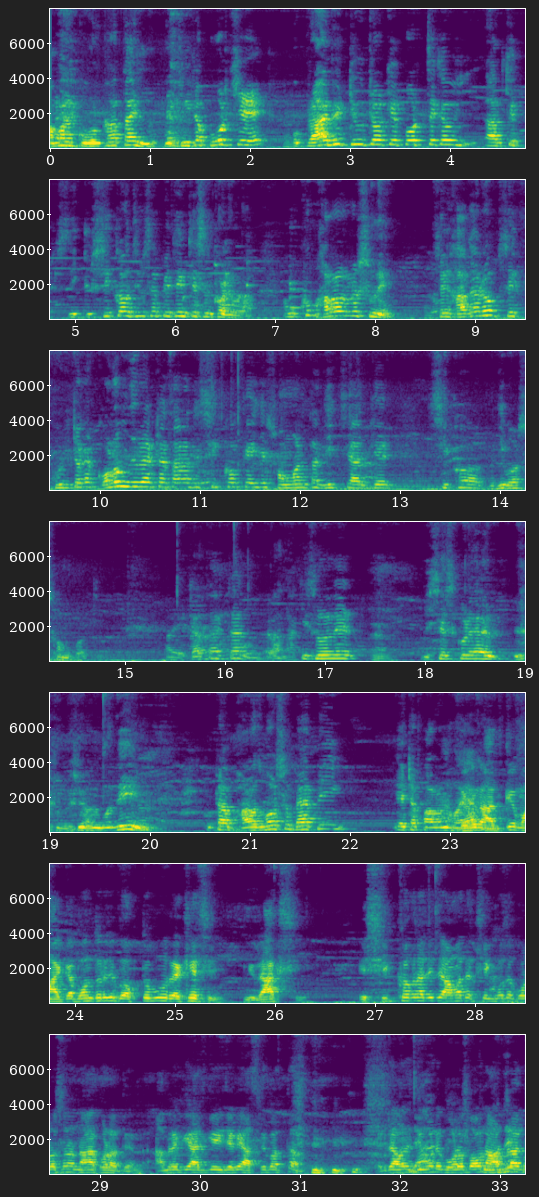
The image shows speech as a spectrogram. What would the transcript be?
আমার কলকাতায় পুঁথিটা পড়ছে ও প্রাইভেট টিউটরকে পড়তে কেউ আর কি শিক্ষক দিবসে প্রেজেন্টেশন করে ওরা। আমার খুব ভালো লাগল শুনে। সেই হাজার হোক সেই কুড়ি টাকা কলম দিল একটা তারা যে শিক্ষককে এই যে সম্মানটা দিচ্ছে আজকে শিক্ষক দিবস সম্পর্কে। আর এটা তো একটা রাধাকৃষ্ণনের বিশেষ করে জন্মদিন। গোটা ভারতবর্ষ ব্যাপী এটা পালন হয়। আজকে মাইকা বন্ধরে যে বক্তব্য রেখেছি রাখছি এই শিক্ষকরা যদি আমাদের ঠিক মতো পড়াশোনা না করাতেন আমরা কি আজকে এই জায়গায় আসতে পারতাম? এটা আমাদের জীবনে বড় পাওনা আপনারা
